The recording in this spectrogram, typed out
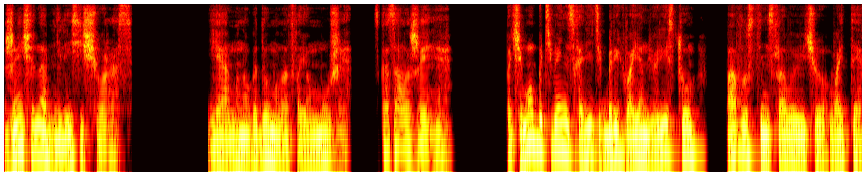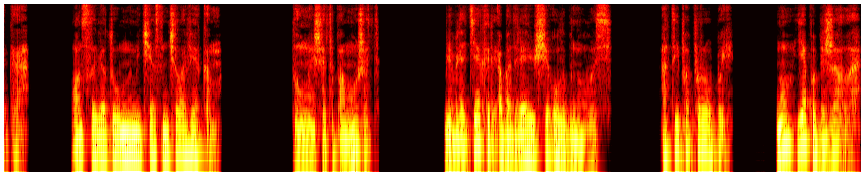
женщины обнялись еще раз. «Я много думала о твоем муже», — сказала Женя. «Почему бы тебе не сходить к брик-воен-юристу Павлу Станиславовичу Вайтека? Он славет умным и честным человеком. Думаешь, это поможет?» Библиотекарь ободряюще улыбнулась. «А ты попробуй. Ну, я побежала.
